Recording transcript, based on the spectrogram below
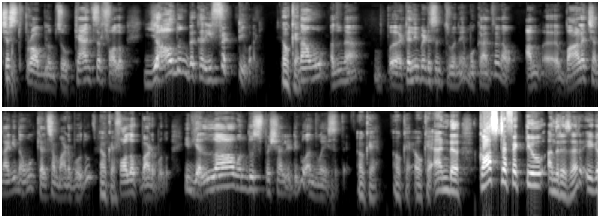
chest problems cancer follow up ಯಾವುದನ್ನು ಬೇಕಾದ್ರೆ ಇಫೆಕ್ಟಿವ್ ಆಗಿ ನಾವು ಅದನ್ನ ಟೆಲಿಮೆಡಿಸಿನ್ ಥ್ರೂನೇ ಮುಖಾಂತರ ನಾವು ಬಹಳ ಚೆನ್ನಾಗಿ ನಾವು ಕೆಲಸ ಮಾಡಬಹುದು ಓಕೆ ಫಾಲೋಅಪ್ ಮಾಡಬಹುದು ಇದು ಎಲ್ಲ ಒಂದು ಸ್ಪೆಷಾಲಿಟಿಗೂ ಅನ್ವಯಿಸುತ್ತೆ. Okay okay okay and cost effective ಅಂದರೆ ಸರ್ ಈಗ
